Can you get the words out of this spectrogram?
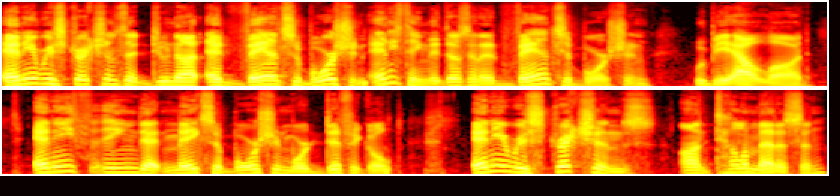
Any restrictions that do not advance abortion, anything that doesn't advance abortion would be outlawed. Anything that makes abortion more difficult, any restrictions on telemedicine,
